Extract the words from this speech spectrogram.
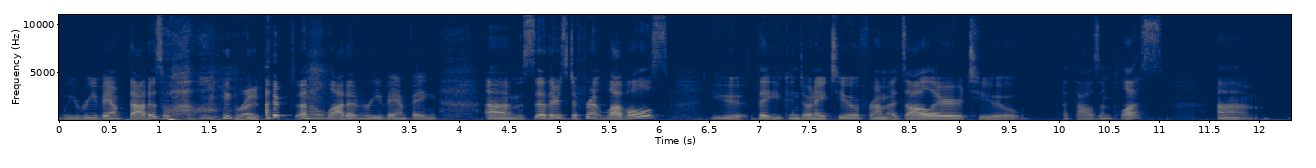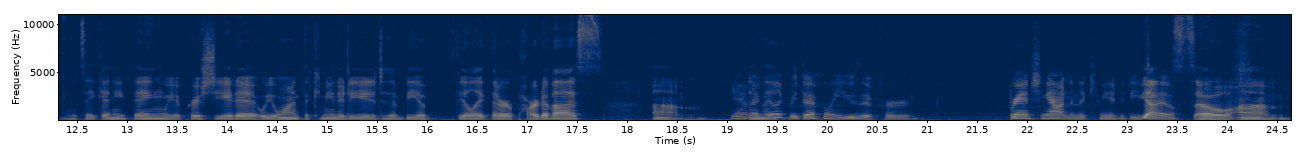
we revamped that as well. Right. I've done a lot of revamping. Um, so there's different levels you that you can donate to from a dollar to a thousand plus. Um, we'll take anything. We appreciate it. We want the community to be a feel like they're a part of us. Um, yeah, and, And I feel like we definitely use it for branching out in the community yeah. too. So um,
